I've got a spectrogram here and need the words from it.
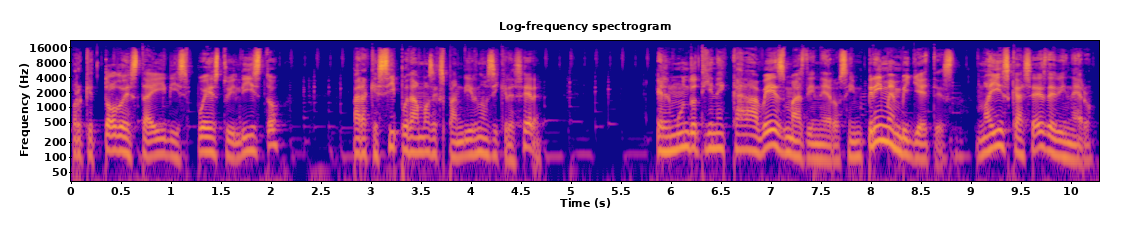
porque todo está ahí dispuesto y listo para que sí podamos expandirnos y crecer. El mundo tiene cada vez más dinero, se imprimen billetes, no hay escasez de dinero,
